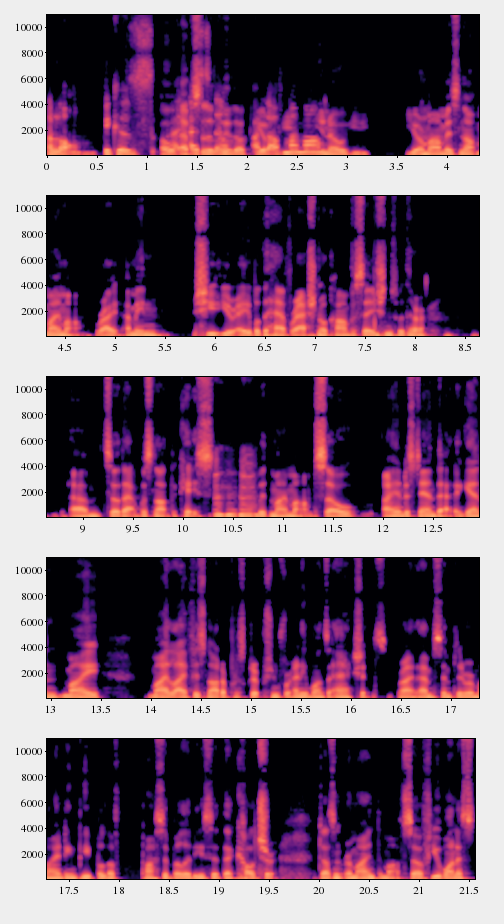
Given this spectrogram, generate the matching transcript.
alone because Oh, I, absolutely. I still, Look, I love my mom. You know, you, your mom is not my mom, right? I mean, she you're able to have rational conversations with her. Um, so that was not the case Mhm. with my mom. So I understand that. Again, my my life is not a prescription for anyone's actions, right? I'm simply reminding people of possibilities that their culture doesn't remind them of. So if you want to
